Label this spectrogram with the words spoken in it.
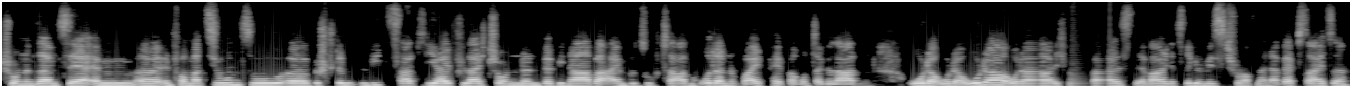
schon in seinem CRM äh, Informationen zu äh, bestimmten Leads hat, die halt vielleicht schon ein Webinar bei einem besucht haben oder ein White Paper runtergeladen oder, oder, oder, oder ich weiß, der war jetzt regelmäßig schon auf meiner Webseite,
